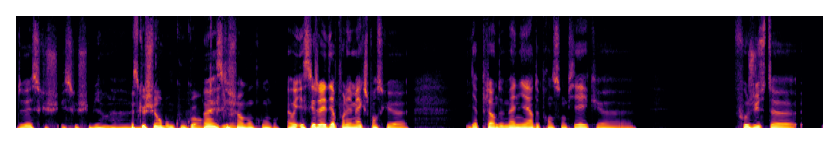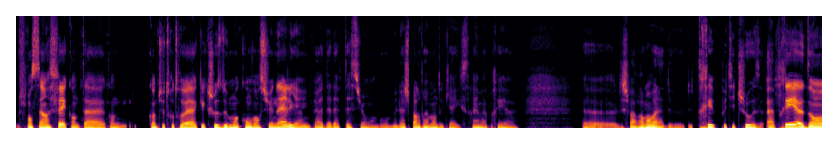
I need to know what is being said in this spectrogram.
de est-ce que je, suis- est-ce que je suis bien là euh. Est-ce que je suis un bon coup, quoi Ouais, est-ce que je suis un bon coup en gros Ah oui, est-ce que j'allais dire pour les mecs, je pense que euh, il y a plein de manières de prendre son pied et que euh, faut juste euh, je pense que c'est un fait quand t'as quand quand tu te retrouves à quelque chose de moins conventionnel, il y a une période d'adaptation en gros. Mais là, je parle vraiment de cas extrêmes. Après, euh, euh, je parle vraiment voilà de, très petites choses. Après, euh, dans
